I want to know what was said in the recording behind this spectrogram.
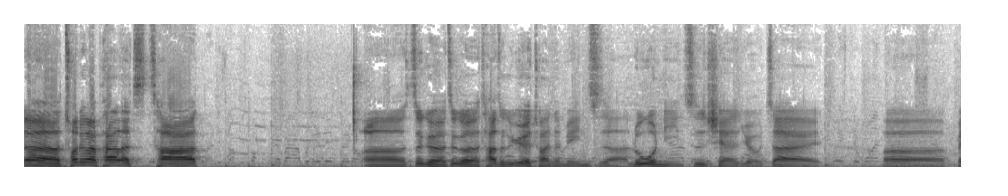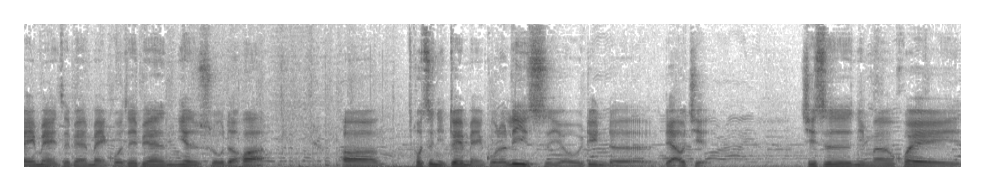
那 Twenty One Pilots，他，呃，这个这个他这个乐团的名字啊，如果你之前有在呃北美这边、美国这边念书的话，呃，或是你对美国的历史有一定的了解，其实你们会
